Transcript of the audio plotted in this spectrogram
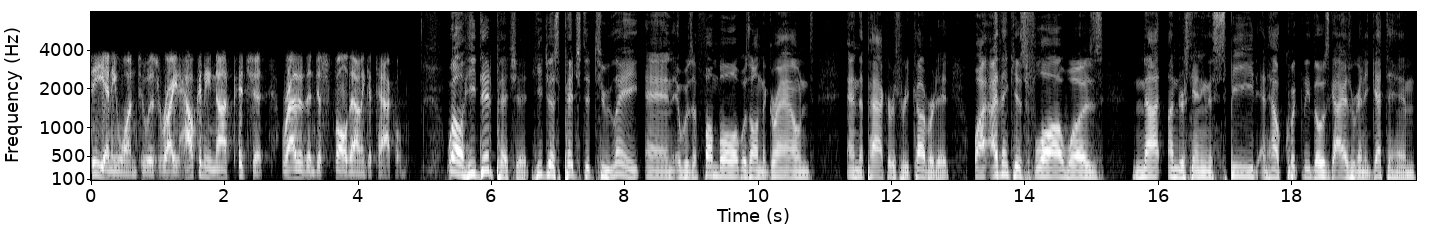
see anyone to his right, how can he not pitch it rather than just fall down and get tackled? Well, he did pitch it. He just pitched it too late, and it was a fumble. It was on the ground, and the Packers recovered it. Well, I think his flaw was not understanding the speed and how quickly those guys were going to get to him.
